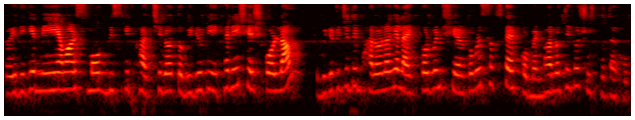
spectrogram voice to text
তো এইদিকে মেয়ে আমার স্মোক বিস্কিট খাচ্ছিল। তো ভিডিওটি এখানেই শেষ করলাম। ভিডিওটি যদি ভালো লাগে লাইক করবেন শেয়ার করবেন সাবস্ক্রাইব করবেন। ভালো থেকো, সুস্থ থাকুক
